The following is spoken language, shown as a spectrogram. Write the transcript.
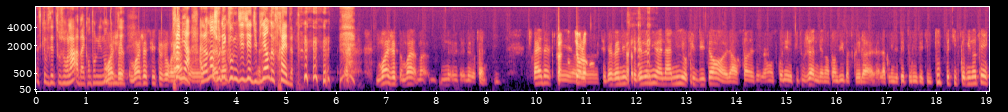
est-ce que vous êtes toujours là? Ah bah quand on lui demande Moi de je, dire... moi, je suis toujours là. Très bien. Alors non, je voulais que vous me disiez du bien de Fred. Moi, je, moi, moi, ne- ne- enfin, Fred, c'est euh, devenu, c'est devenu un ami au fil du temps. Euh, Alors, ça, on se connaît depuis tout jeune, bien entendu, parce que la, la communauté de Toulouse est une toute petite communauté,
